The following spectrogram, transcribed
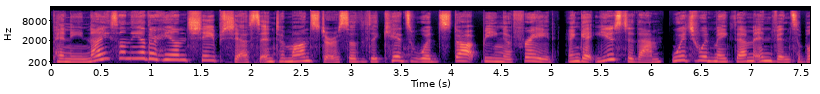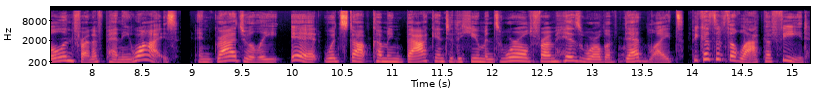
Pennynice, on the other hand, shapeshifts into monsters so that the kids would stop being afraid and get used to them, which would make them invincible in front of Pennywise. And gradually, it would stop coming back into the human's world from his world of deadlights because of the lack of feed.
